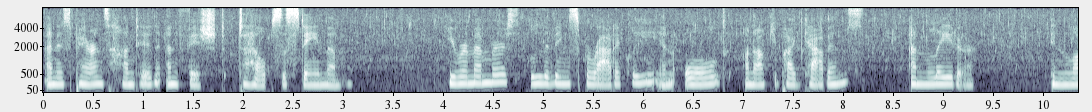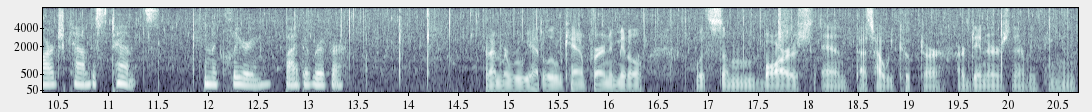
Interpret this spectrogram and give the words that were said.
and his parents hunted and fished to help sustain them. He remembers living sporadically in old, unoccupied cabins, and later in large canvas tents in a clearing by the river. I remember we had a little campfire in the middle with some bars, and that's how we cooked our, our dinners and everything. And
